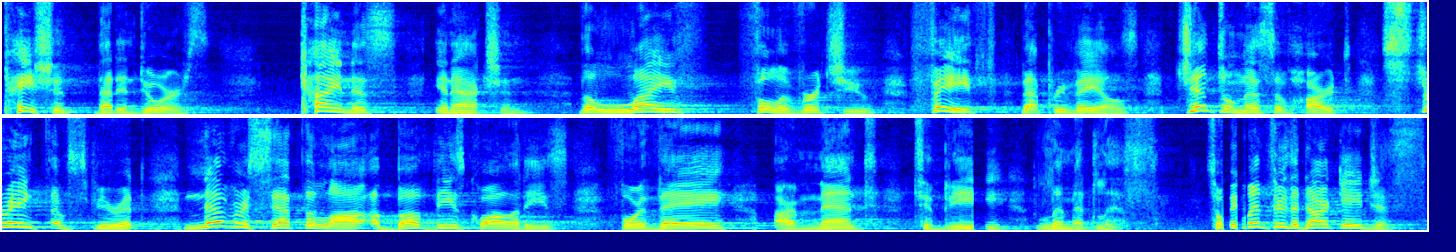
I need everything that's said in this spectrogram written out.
patience that endures, kindness in action, the life full of virtue, faith that prevails, gentleness of heart, strength of spirit. Never set the law above these qualities, for they are meant to be limitless. So we went through the dark ages.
